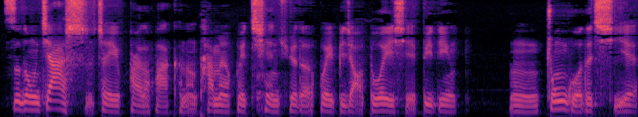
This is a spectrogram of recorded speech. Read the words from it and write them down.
自动驾驶这一块的话，可能他们会欠缺的会比较多一些。毕竟，嗯，中国的企业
